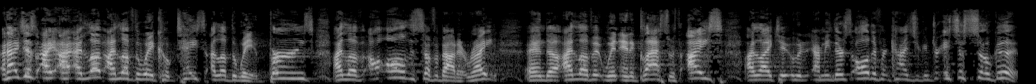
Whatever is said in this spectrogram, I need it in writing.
And I just, I, I love, I love the way Coke tastes. I love the way it burns. I love all the stuff about it, right? And uh, I love it when in a glass with ice. I like it. When, I mean, there's all different kinds you can drink. It's just so good.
